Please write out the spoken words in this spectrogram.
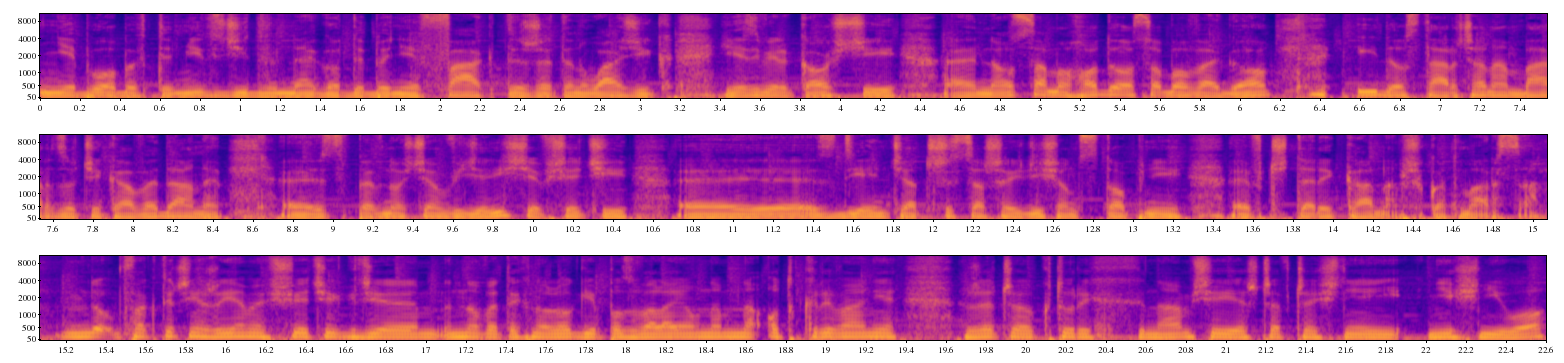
Nie byłoby w tym nic dziwnego, gdyby nie fakt, że ten łazik jest wielkości no, samochodu osobowego i dostarcza nam bardzo ciekawe dane. Z pewnością widzieliście w sieci zdjęcia 360 stopni e, w 4K na przykład Marsa. No, faktycznie żyjemy w świecie, gdzie nowe technologie pozwalają nam na odkrywanie rzeczy, o których nam się jeszcze wcześniej nie śniło.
